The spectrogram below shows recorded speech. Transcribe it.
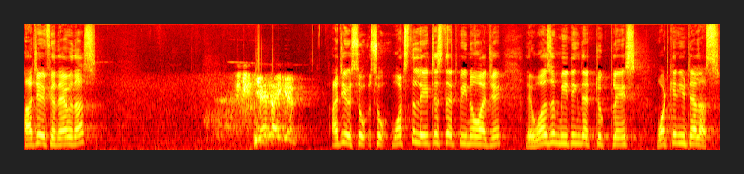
Ajay, if you're there with us? Yes, I can. Ajay, so, so what's the latest that we know, Ajay? There was a meeting that took place. What can you tell us?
